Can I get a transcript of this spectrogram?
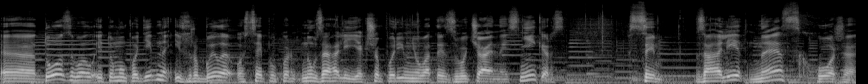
е, дозвол і тому подібне, і зробили ось цей попкорн. Ну, взагалі, якщо порівнювати звичайний снікерс цим, взагалі не схоже.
